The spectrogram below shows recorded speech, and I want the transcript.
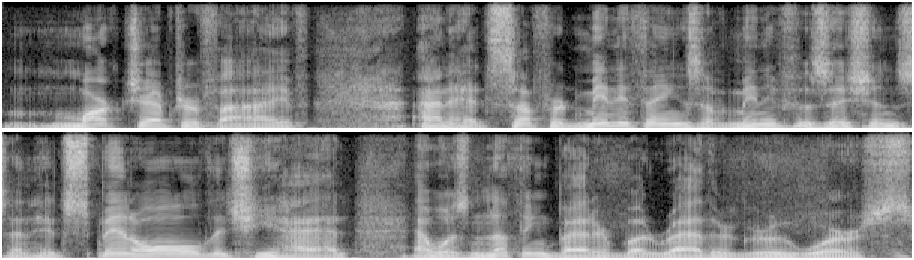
Mark chapter 5, and had suffered many things of many physicians, and had spent all that she had, and was nothing better, but rather grew worse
